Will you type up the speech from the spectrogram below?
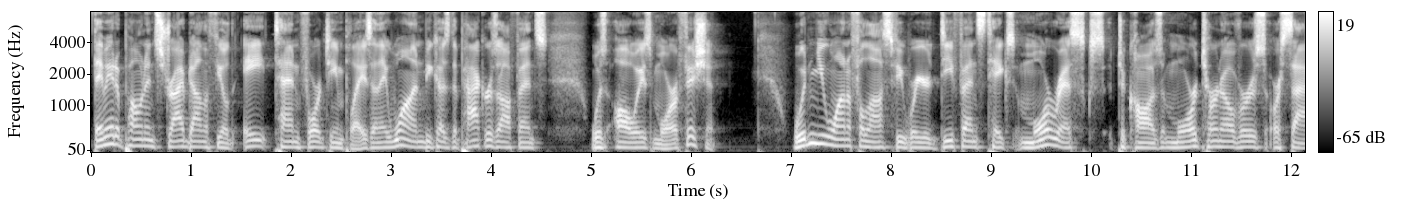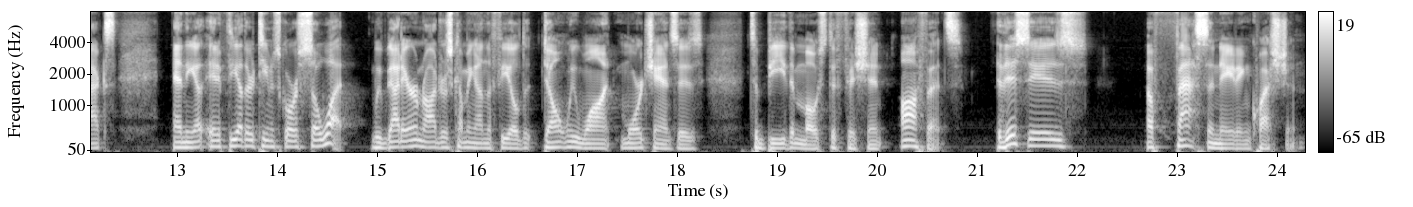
They made opponents drive down the field 8, 10, 14 plays, and they won because the Packers' offense was always more efficient. Wouldn't you want a philosophy where your defense takes more risks to cause more turnovers or sacks? And the, if the other team scores, so what? We've got Aaron Rodgers coming on the field. Don't we want more chances to be the most efficient offense? This is a fascinating question.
